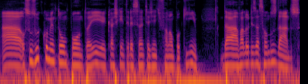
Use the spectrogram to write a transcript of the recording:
Ah, o Suzuki comentou um ponto aí que eu acho que é interessante a gente falar um pouquinho da valorização dos dados.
